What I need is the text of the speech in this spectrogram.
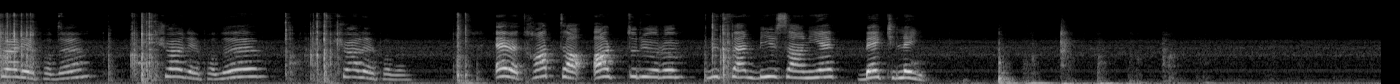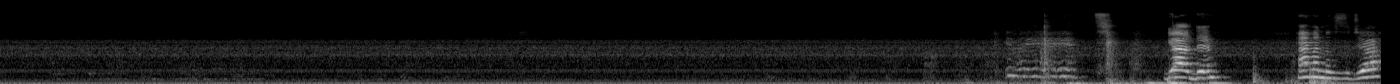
Şöyle yapalım. Şöyle yapalım. Şöyle yapalım. Evet hatta arttırıyorum. Lütfen bir saniye bekleyin. Evet. Geldim. Hemen hızlıca.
